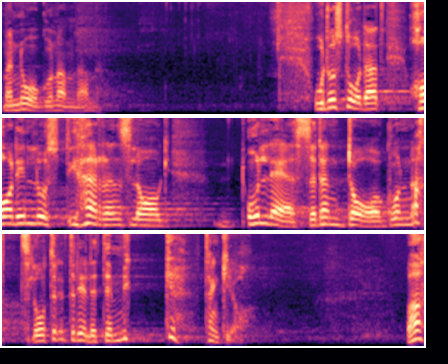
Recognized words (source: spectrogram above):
med någon annan. Och då står det att ha din lust i Herrens lag och läser den dag och natt. Låter inte det lite mycket, tänker jag? Va?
